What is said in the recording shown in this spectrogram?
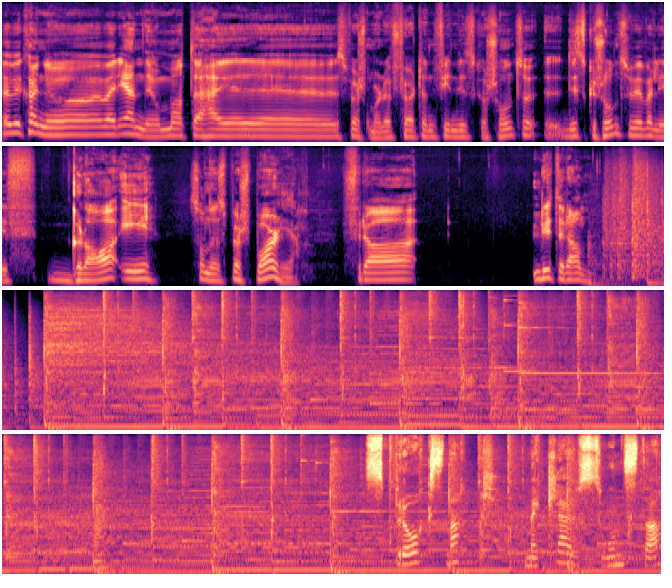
Vi kan jo være enige om at dette her eh, spørsmålet førte en fin diskusjon, så, diskusjon, så vi er veldig glad i sånne spørsmål Ja. fra lytterne. Språksnakk med Klaus Sonstad.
